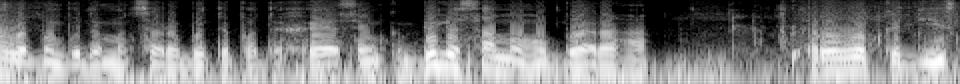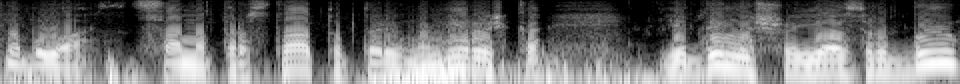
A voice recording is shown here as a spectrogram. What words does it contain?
але ми будемо це робити потихесенько, біля самого берега. Проводка дійсно була сама проста, тобто рівномірочка. Єдине, що я зробив,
